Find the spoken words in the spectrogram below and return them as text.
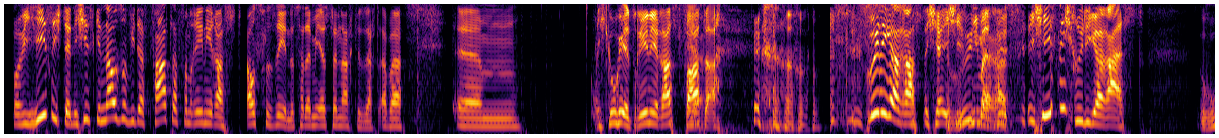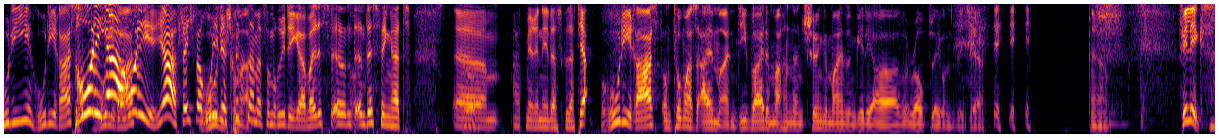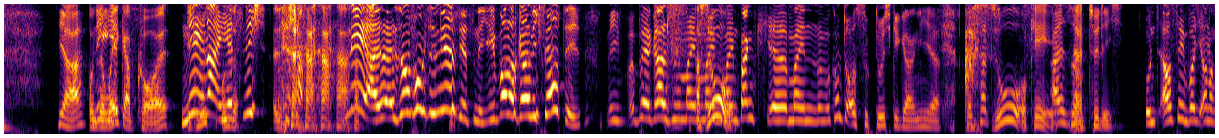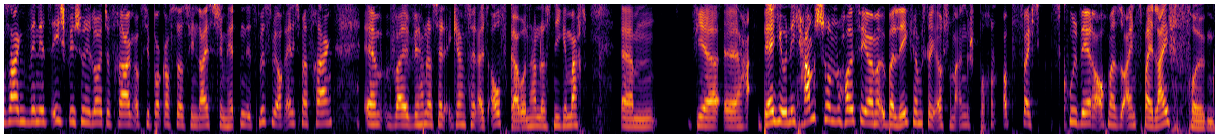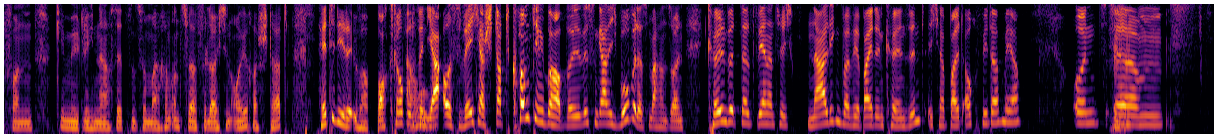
Boah, wie hieß ich denn? Ich hieß genauso wie der Vater von René Rast. Aus Versehen, das hat er mir erst danach gesagt. Aber, ähm, ich google jetzt René Rast Vater. Rüdiger Rast. Ich, ich hieß Rüdiger niemals Rast. Rüdiger. Ich hieß nicht Rüdiger Rast. Rudi? Rudi Rast? Rudi, ja, Rast? Rudi. Ja, vielleicht war Rudi, Rudi, der. Spitzname vom Rüdiger, weil das, und, und deswegen hat, ähm, hat mir René das gesagt. Ja, Rudi Rast und Thomas Allmann, die beide machen dann schön gemeinsam GDA Roleplay unsicher. ja. Felix, ja. unser nee, Wake-up-Call. Nee, muss nein, unser- jetzt nicht. Ich hab, nee, also, so funktioniert das jetzt nicht. Ich war noch gar nicht fertig. Ich bin ja gerade so mein, so. mein, mein Bank, äh, mein Kontoauszug durchgegangen hier. Das Ach hat- so, okay. Also. Natürlich. Und außerdem wollte ich auch noch sagen, wenn jetzt ich, wir schon die Leute fragen, ob sie Bock auf sowas wie einen Livestream hätten, jetzt müssen wir auch endlich mal fragen, ähm, weil wir haben das ja die ganze Zeit als Aufgabe und haben das nie gemacht. Ähm, wir, äh, Bergi und ich haben schon häufiger mal überlegt, wir haben es gleich auch schon mal angesprochen, ob vielleicht es cool wäre, auch mal so ein, zwei Live-Folgen von gemütlichen Nachsitzen zu machen, und zwar vielleicht in eurer Stadt. Hättet ihr da überhaupt Bock drauf? Und Au. wenn ja, aus welcher Stadt kommt ihr überhaupt? Weil wir wissen gar nicht, wo wir das machen sollen. Köln wäre natürlich naheliegend, weil wir beide in Köln sind. Ich habe bald auch wieder mehr. Und ähm,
